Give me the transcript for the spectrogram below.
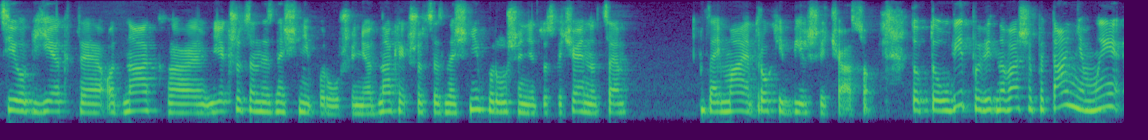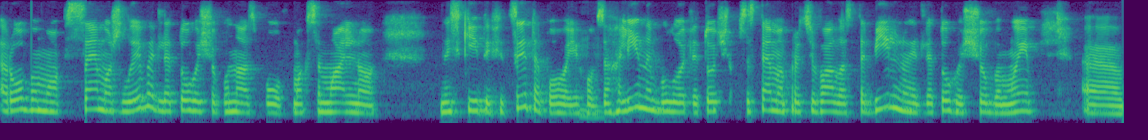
ці об'єкти. Однак, е, якщо це незначні порушення, однак, якщо це значні порушення, то звичайно це. Займає трохи більше часу, тобто, у відповідь на ваше питання, ми робимо все можливе для того, щоб у нас був максимально низький дефіцит, або його взагалі не було, для того, щоб система працювала стабільно, і для того, щоб ми е,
